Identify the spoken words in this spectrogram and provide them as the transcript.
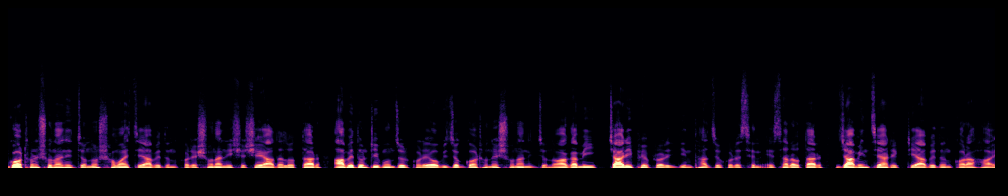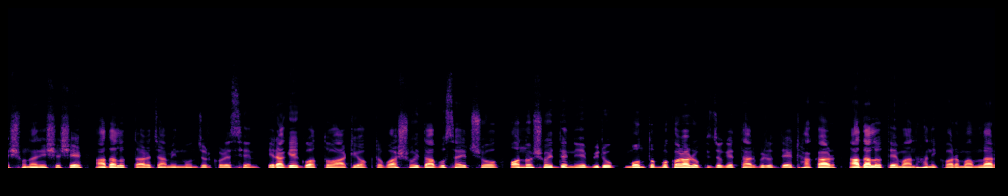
গঠন শুনানির জন্য সময় চেয়ে আবেদন করে। শুনানি শেষে আদালত তার আবেদনটি মঞ্জুর করে অভিযোগ গঠনের শুনানির জন্য আগামী চারই ফেব্রুয়ারি দিন ধার্য করেছেন। এছাড়াও তার জামিন চেয়ে আরেকটি আবেদন করা হয়। শুনানি শেষে আদালত তার জামিন মঞ্জুর করেছেন। এর আগে গত আটই অক্টোবর শহীদ আবু সাইদ সহ অন্য শহীদদের নিয়ে বিরূপ মন্তব্য করার অভিযোগে তার বিরুদ্ধে ঢাকার আদালতে মানহানিকর মামলার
